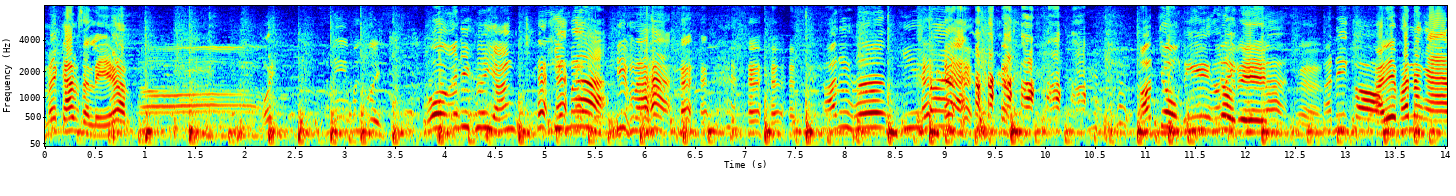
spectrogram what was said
แม่กำสลีครับ โอ้อันนี้คือหยังขี้ม้าที่มาอันนี้คือขี้ม้าอ๋อโชคดีเขาโชคดีไขี้ม้าเอออัอันนี้ก็อันนี้พนักงาน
